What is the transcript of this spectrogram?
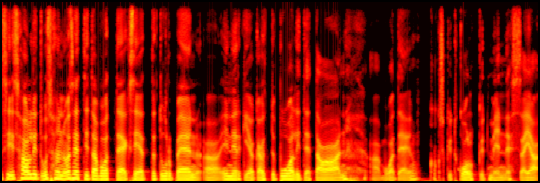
siis hallitushan asetti tavoitteeksi, että turpeen äh, energiakäyttö puolitetaan äh, vuoteen 2030 mennessä, ja,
